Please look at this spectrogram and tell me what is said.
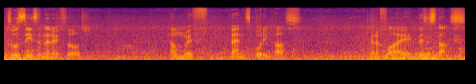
This was easier than I thought. I'm with Ben's boarding pass. We're going to fly business class.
